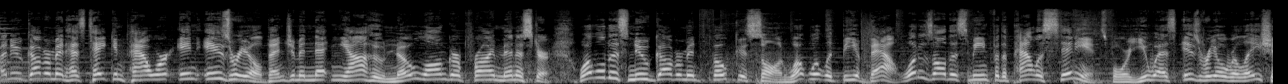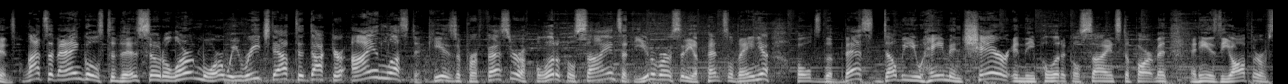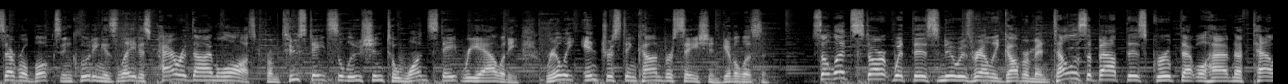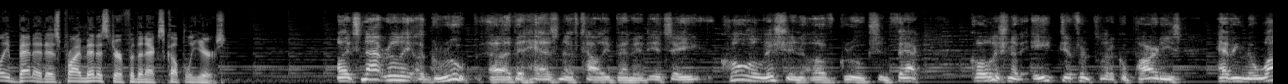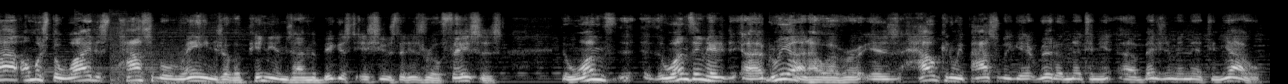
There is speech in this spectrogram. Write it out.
A new government has taken power in Israel. Benjamin Netanyahu, no longer prime minister. What will this new government focus on? What will it be about? What does all this mean for the Palestinians, for U.S. Israel relations? Lots of angles to this, so to learn more, we reached out to Dr. Ian Lustick. He is a professor of political science at the University of Pennsylvania, holds the Bess W. Heyman Chair in the political science department, and he is the author of several books, including his latest Paradigm Lost From Two State Solution to One State state reality. Really interesting conversation. Give a listen. So let's start with this new Israeli government. Tell us about this group that will have Naftali Bennett as prime minister for the next couple of years. Well, it's not really a group uh, that has Naftali Bennett. It's a coalition of groups. In fact, coalition of eight different political parties having the almost the widest possible range of opinions on the biggest issues that Israel faces. The one, the one thing they uh, agree on, however, is how can we possibly get rid of uh, Benjamin Netanyahu?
